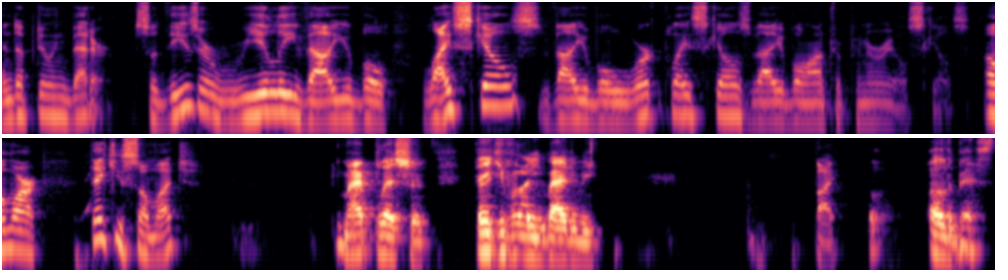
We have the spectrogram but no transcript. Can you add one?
end up doing better. So these are really valuable life skills, valuable workplace skills, valuable entrepreneurial skills. Omar, thank you so much. My pleasure. Thank you for inviting me. Bye. All the best.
